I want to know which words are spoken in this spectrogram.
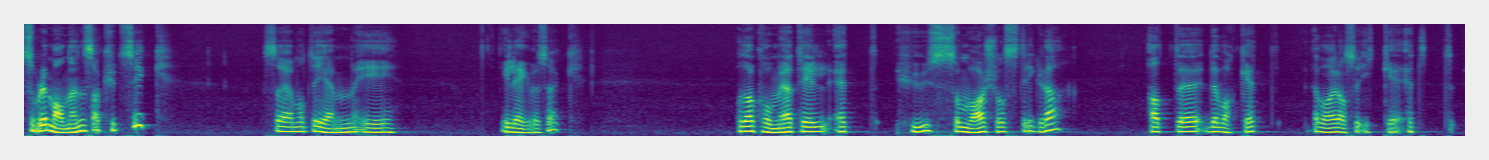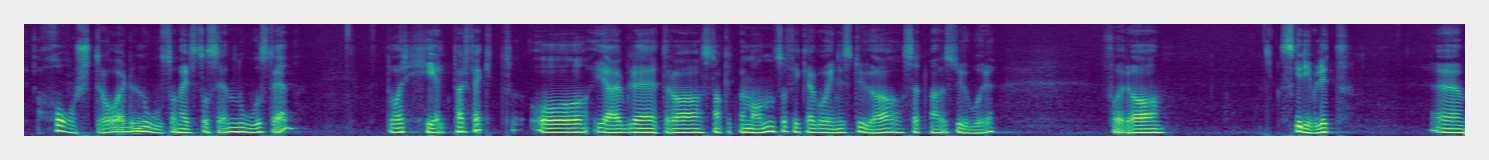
Så ble mannen hennes akutt syk, så jeg måtte hjem i i legebesøk. Og da kom jeg til et hus som var så strigla at uh, det var et Det var altså ikke et hårstrå eller noe som helst å se noe sted. Det var helt perfekt. Og jeg ble, etter å ha snakket med mannen, så fikk jeg gå inn i stua og sette meg ved stuebordet for å skrive litt. Eh,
